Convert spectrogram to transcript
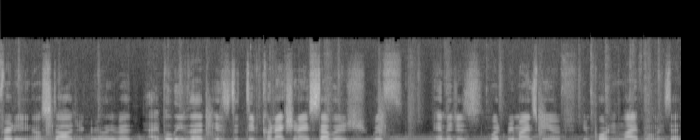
pretty nostalgic, really. But I believe that it's the deep connection I establish with images what reminds me of important life moments that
